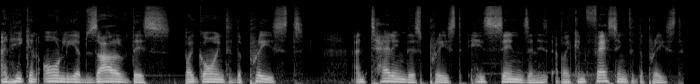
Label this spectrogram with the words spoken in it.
And he can only absolve this by going to the priest and telling this priest his sins and his, by confessing to the priest.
